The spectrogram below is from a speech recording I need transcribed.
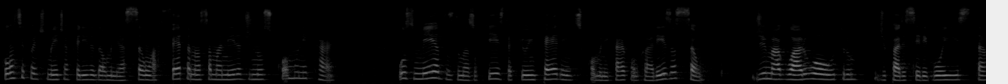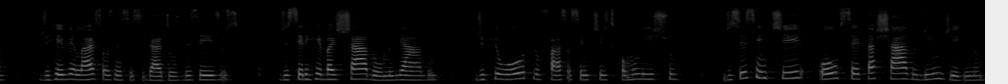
Consequentemente, a ferida da humilhação afeta nossa maneira de nos comunicar. Os medos do masoquista que o impedem de se comunicar com clareza são de magoar o outro, de parecer egoísta, de revelar suas necessidades ou desejos, de ser rebaixado ou humilhado, de que o outro faça sentir-se como lixo, de se sentir ou ser taxado de indigno.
